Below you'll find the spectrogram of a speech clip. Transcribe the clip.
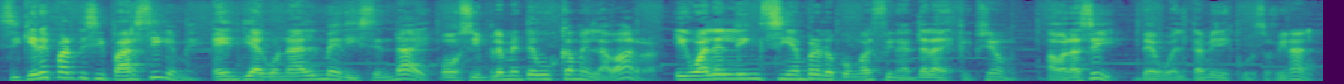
Si quieres participar, sígueme. En diagonal me dicen die. O simplemente búscame en la barra. Igual el link siempre lo pongo al final de la descripción. Ahora sí, de vuelta a mi discurso final.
